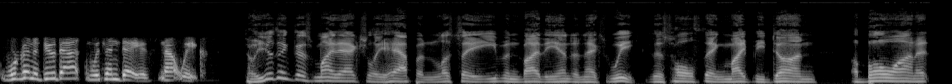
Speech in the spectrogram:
we're going to do that within days, not weeks. So you think this might actually happen? Let's say even by the end of next week, this whole thing might be done, a bow on it,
